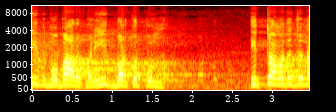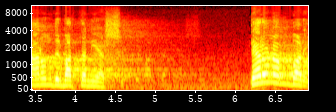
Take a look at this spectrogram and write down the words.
ঈদ মোবারক মানে ঈদ বরকতপূর্ণ। ঈদ তো আমাদের জন্য আনন্দের বার্তা নিয়ে আসছে। তেরো নম্বরে,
